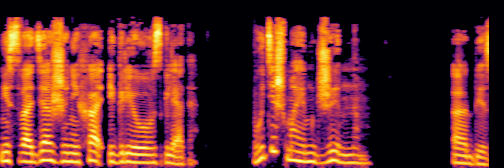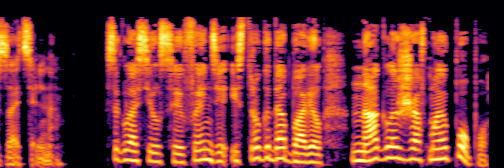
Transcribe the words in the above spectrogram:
не сводя с жениха игривого взгляда. «Будешь моим джинном?» «Обязательно», — согласился Эфенди и строго добавил, нагло сжав мою попу.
